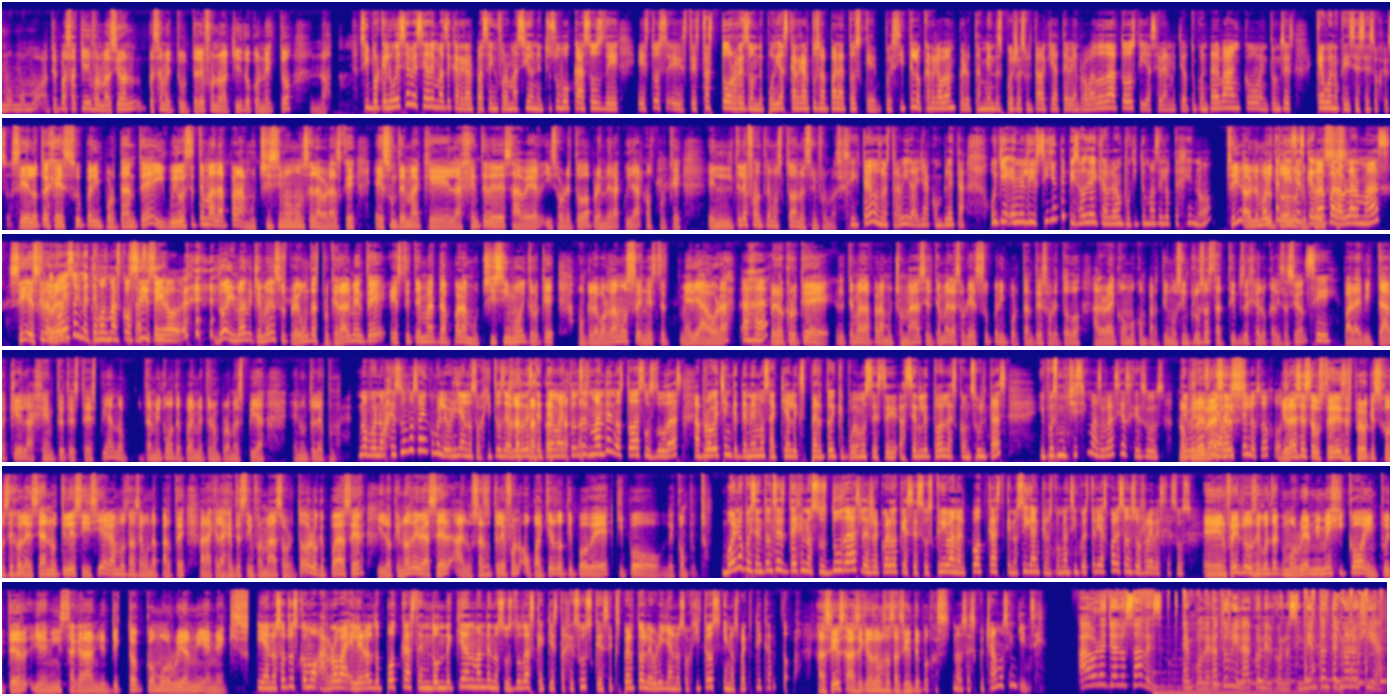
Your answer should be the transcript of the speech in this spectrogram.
te paso aquí la información, préstame tu teléfono, aquí lo conecto. No. Sí, porque el USB-C además de cargar pasa información. Entonces hubo casos de estos, este, estas torres donde podías cargar tus aparatos que pues sí te lo cargaban, pero también después resultaba que ya te habían robado datos, que ya se habían metido a tu cuenta de banco. Entonces, qué bueno que dices eso, Jesús. Sí, el OTG es súper importante y digo, este tema da para muchísimo, Monse. La verdad es que es un tema que la gente debe saber y sobre todo aprender a cuidarnos porque en el teléfono tenemos toda nuestra información. Sí, tenemos nuestra vida ya completa. Oye, en el siguiente episodio hay que hablar un poquito más del OTG, ¿no? Sí, hablemos de todo que dices que, da para hablar más. Sí, es que la Digo verdad. eso y metemos más cosas, sí, pero. No, y que manden sus preguntas, porque realmente este tema da para muchísimo y creo que, aunque lo abordamos en este media hora, pero creo que el tema da para mucho más. El tema de la seguridad es súper importante, sobre todo a la hora de cómo compartimos, incluso hasta tips de geolocalización. Sí. Para evitar que la gente te esté espiando. También cómo te pueden meter un programa espía en un teléfono. No, bueno, Jesús no saben cómo le brillan los ojitos de hablar de este tema. Entonces, mándenos todas sus dudas. Aprovechen que tenemos aquí al experto y que podemos este, hacerle todas las consultas. Y pues muchísimas gracias, Jesús. de pues, veras me abriste los ojos. Gracias a ustedes. Espero que estos consejos les sean útiles y sí hagamos una segunda parte para que la gente esté informada sobre todo lo que puede hacer y lo que no debe hacer al usar su teléfono o cualquier otro tipo de equipo de cómputo. Bueno, pues entonces déjenos sus dudas. Les recuerdo que se suscriban al podcast, que nos sigan, que nos pongan cinco estrellas. ¿Cuáles son sus redes, Jesús? En Facebook se encuentra como Realme México, en Twitter y en Instagram y en TikTok como Realme MX. Y a nosotros como arroba el Heraldo Podcast, en donde quieran mándenos sus dudas, que aquí está Jesús, que es experto, le brillan los ojitos y nos va a explicar todo. Así es, así que nos vemos hasta el siguiente podcast. Nos escuchamos en 15. Ahora ya lo sabes, empodera tu vida con el conocimiento en tecnología.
